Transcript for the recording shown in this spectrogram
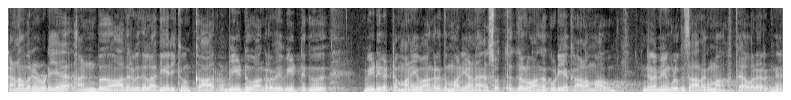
கணவரனுடைய அன்பு ஆதரவு இதெல்லாம் அதிகரிக்கும். கார் வீடு வாங்குறது வீட்டுக்கு வீடு கட்ட மனை வாங்குறது மாதிரியான சொத்துக்கள் வாங்கக்கூடிய காலமாகவும் நிலைமை உங்களுக்கு சாதகமாக ஃபேவராக இருக்குங்க.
